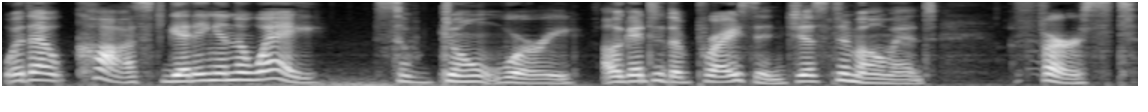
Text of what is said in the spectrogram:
without cost getting in the way. So don't worry, I'll get to the price in just a moment. First,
